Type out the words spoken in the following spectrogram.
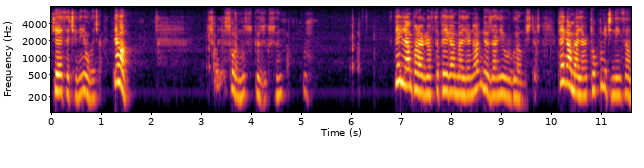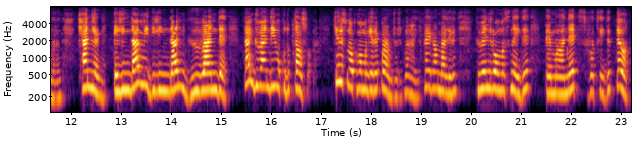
C seçeneği olacak. Devam. Şöyle sorumuz gözüksün. Verilen paragrafta peygamberlerin hangi özelliği vurgulanmıştır? Peygamberler toplum içinde insanların kendilerini elinden ve dilinden güvende. Ben güvendeyi okuduktan sonra. Gerisini okumama gerek var mı çocuklar? Hayır. Peygamberlerin güvenilir olması neydi? Emanet sıfatıydı. Devam.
